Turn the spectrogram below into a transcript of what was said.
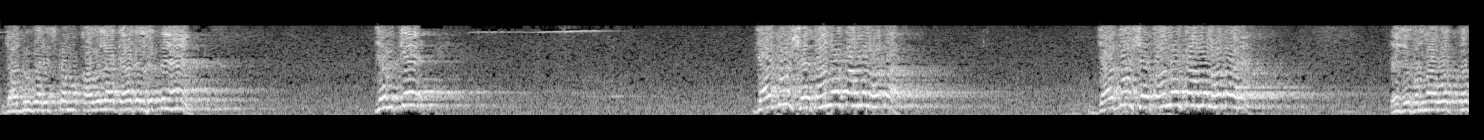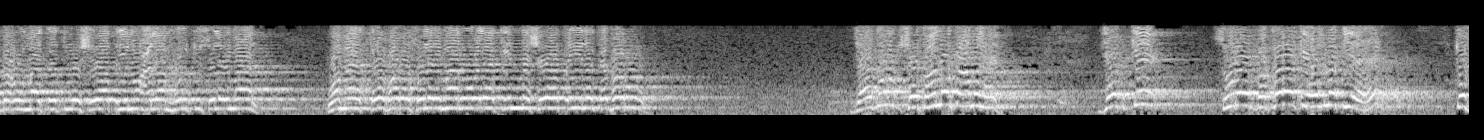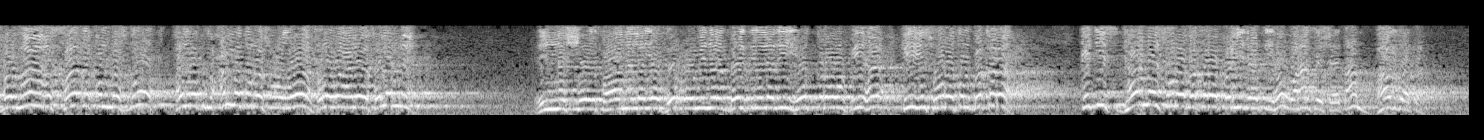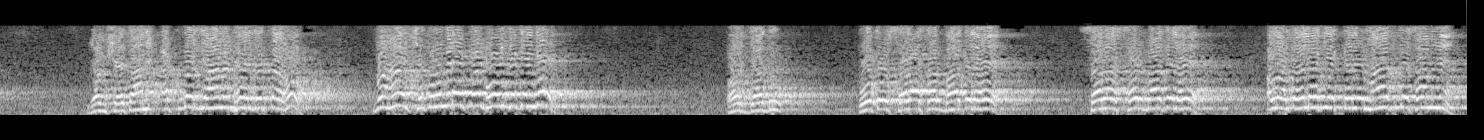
جادوگر اس کا مقابلہ کیا کر سکتے ہیں؟ جبکہ جادو شیطانوں کا عمل ہوتا ہے۔ جادو شیطانوں کا عمل ہوتا ہے۔ ليس فرما واتبعوا ما تتلو الشياطين على ملك سليمان. وما كفر سليمان ولكن الشياطين كفروا. جادو شیطانوں کا عمل ہے. جبکہ سورہ بقرہ کی عظمت یہ ہے کہ فرمایا الصادق المصدوق حضرت محمد رسول اللہ صلی اللہ علیہ وسلم نے ان الشیطان لیفر من البیت الذي فيه سورة البقرة کہ جس گھر میں سورہ بقرہ پڑھی جاتی ہو، وہاں سے شیطان بھاگ جاتا جب شیطان اکبر جہاں ٹھہر سکتا ہو، وہاں چھتونگڑے کا ٹھہر سکیں گے؟ اور جادو، وہ تو سراسر باطل ہے۔ سراسر باطل ہے۔ اللہ تعالیٰ کے کلمات کے سامنے،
